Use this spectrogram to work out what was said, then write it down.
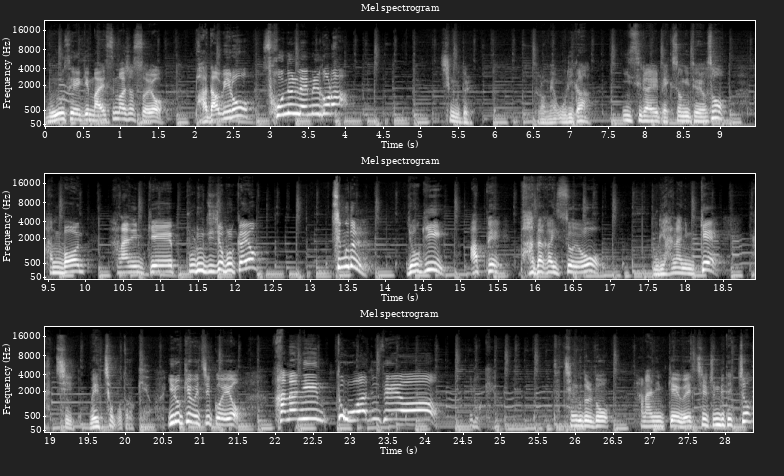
모세에게 말씀하셨어요. 바다 위로 손을 내밀거라! 친구들, 그러면 우리가 이스라엘 백성이 되어서 한번 하나님께 부르짖어 볼까요? 친구들, 여기 앞에 바다가 있어요. 우리 하나님께 같이 외쳐보도록 해요. 이렇게 외칠 거예요. 하나님 도와주세요! 이렇게요. 자, 친구들도 하나님께 외칠 준비 됐죠?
